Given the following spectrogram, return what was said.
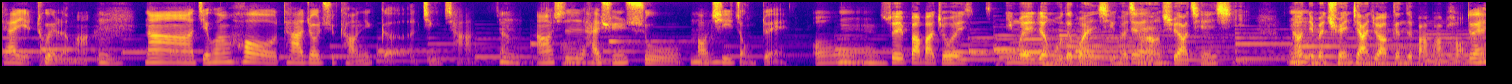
他也退了嘛。嗯，那结婚后他就去考那个警察，这样，嗯、然后是海巡署保七总队。哦，嗯嗯，嗯所以爸爸就会因为任务的关系，会常常需要迁徙，然后你们全家就要跟着爸爸跑。对。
